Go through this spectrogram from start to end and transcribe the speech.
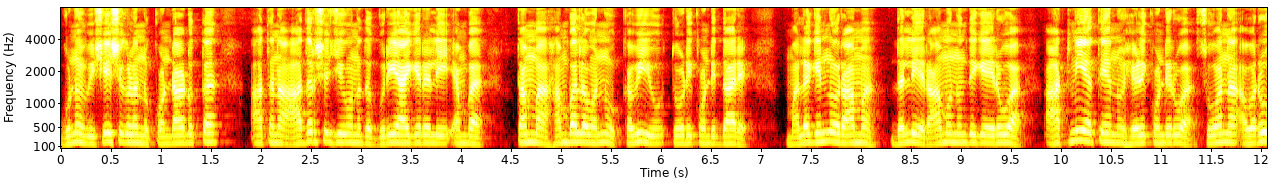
ಗುಣ ವಿಶೇಷಗಳನ್ನು ಕೊಂಡಾಡುತ್ತಾ ಆತನ ಆದರ್ಶ ಜೀವನದ ಗುರಿಯಾಗಿರಲಿ ಎಂಬ ತಮ್ಮ ಹಂಬಲವನ್ನು ಕವಿಯು ತೋಡಿಕೊಂಡಿದ್ದಾರೆ. ಮಲಗಿನ್ನು ರಾಮದಲ್ಲಿ ರಾಮನೊಂದಿಗೆ ಇರುವ ಆತ್ಮೀಯತೆಯನ್ನು ಹೇಳಿಕೊಂಡಿರುವ ಸುವನ ಅವರು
